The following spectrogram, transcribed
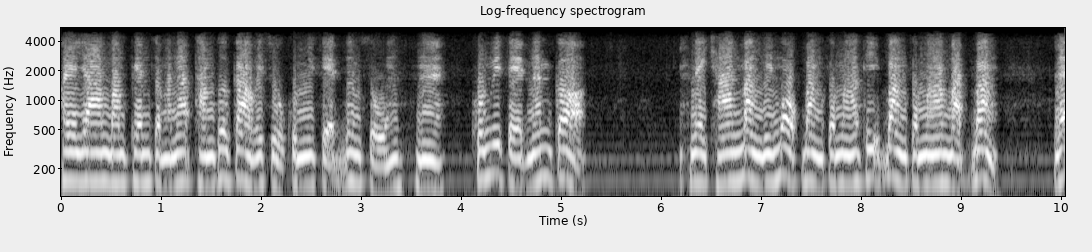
พยายามบำเพ็ญสมณธรรมเพื่อก้าวไปสู่คุณวิเศษเบื้องสูงนะคุณวิเศษนั้นก็ในฌานบ้างวิโมกบ้างสมาธิบ้างสมาบัติบ้าง และ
